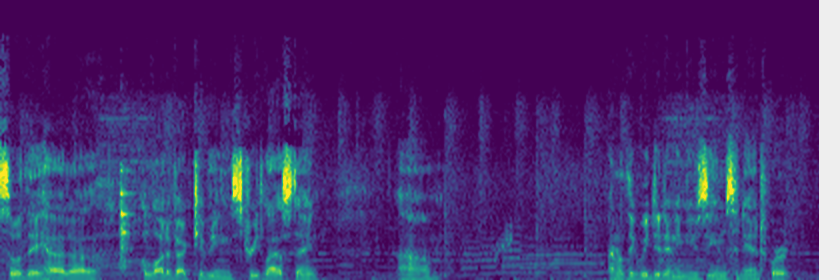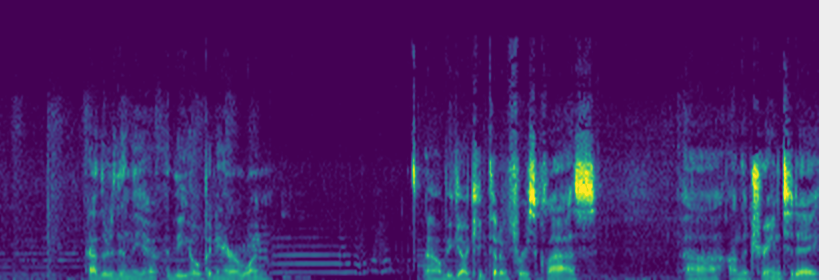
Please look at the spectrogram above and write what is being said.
So they had uh, a lot of activity in the street last night. Um, I don't think we did any museums in Antwerp, other than the uh, the open air one. Uh, we got kicked out of first class uh, on the train today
